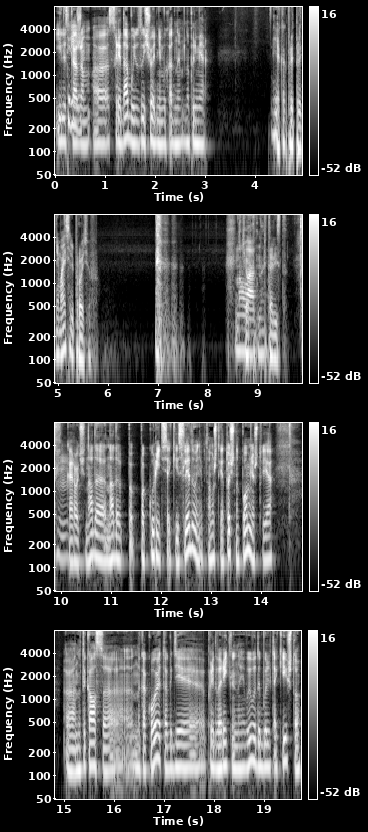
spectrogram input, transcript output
Или, Три. скажем, э, среда будет еще одним выходным, например. Я как предприниматель против. Ну ладно. Капиталист. Мгм. Короче, надо, надо покурить всякие исследования, потому что я точно помню, что я э, натыкался на какое-то, где предварительные выводы были такие, что...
